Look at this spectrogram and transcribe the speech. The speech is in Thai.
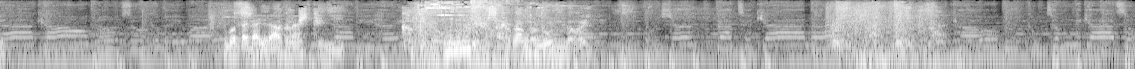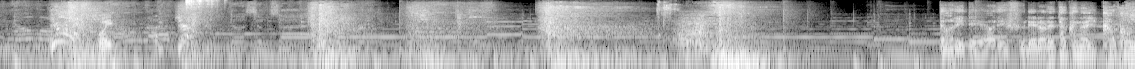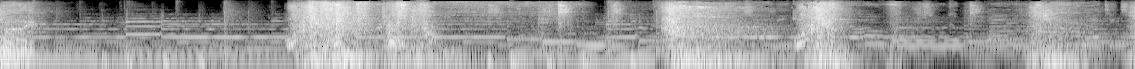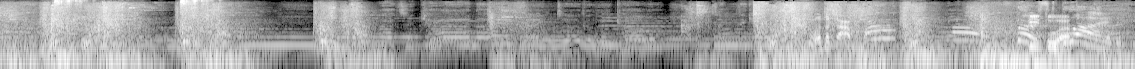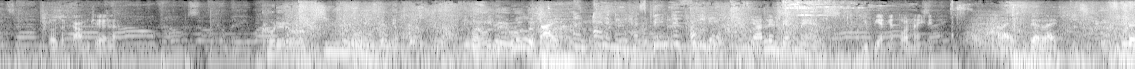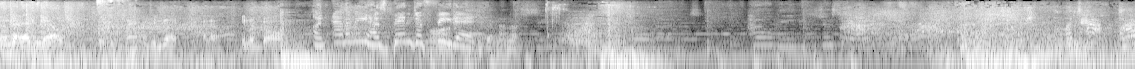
คือบนแตกได้อยู่แล้วใช่ไหม 暁手に刀 れであれ触れられたくない過去がある。 สี่ตัว Blood. ตัวสกรรมเฉยละ 彼らは不思議に思う เล่นอย่างนี่ว่า な พี่เล่น ぜ นี่ 私 ตาย An enemy has been defeated. พี่อาร์ตเล่นแบงค์แมนที่เปลี่ยนกันตอนไหนเนี่ย อะไรเปลี่ยนอะไรมึงเดินตั้งแต่แรกอยู่แล้ว ไม่ไม่เห็นเรื่อยอะไรวะเอลอนดอร์ An enemy has been อ๋อ defeated. เปลี่ยนนั้นละ Attack!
